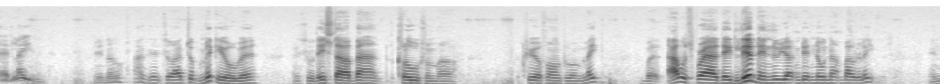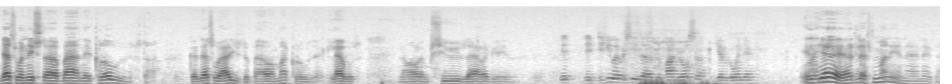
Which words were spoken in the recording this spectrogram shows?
"At Leighton," you know. I, so I took Mickey over there, and so they started buying clothes from uh, Creole Farm them Leighton. But I was surprised they lived in New York and didn't know nothing about Leighton. And that's when they started buying their clothes and stuff. Cause that's where I used to buy all my clothes at levels and all them shoes, alligators. Did, did, did you ever see the, the Ponderosa? Did you ever go in there? And yeah, I left money in there. And everything.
